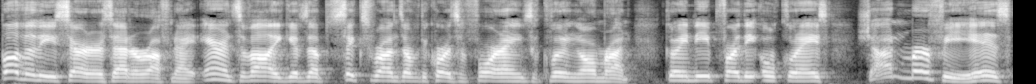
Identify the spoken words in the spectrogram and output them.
both of these starters had a rough night. Aaron Civale gives up six runs over the course of four innings, including a home run. Going deep for the Oakland A's, Sean Murphy, his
